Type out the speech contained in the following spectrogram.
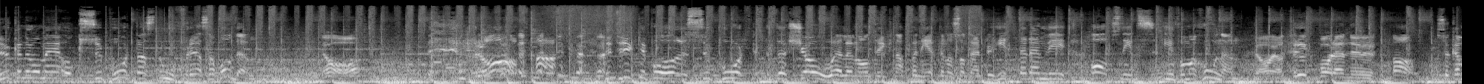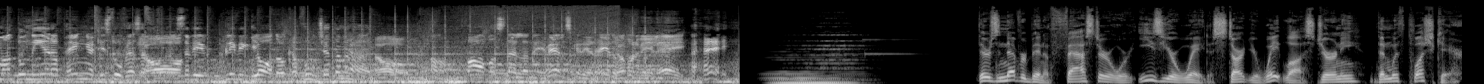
Nu kan du vara med och supporta Storfräsarpodden. Ja, Bra! Fan! Du trycker på support the show eller någonting, knappen heter något sånt där. Du hittar den vid avsnittsinformationen. ja, jag tryck på den nu. Ja, så kan man donera pengar till Storfräsarfonden Ja. så vi blir vi glada och kan fortsätta med det här. Ja, Ja, fan vad snälla ni är. Vi älskar er. Hej då! gör vad ni vill. Hej! Hej! There's never been a faster or easier way to start your weight loss journey than with PlushCare.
